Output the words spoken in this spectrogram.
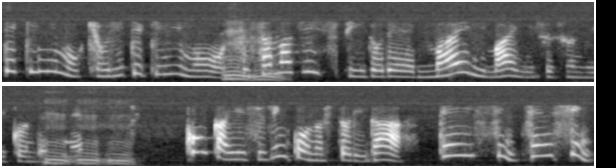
的にも距離的にも凄まじいスピードで前に前に進んでいくんですね。うんうんうん。今回主人公の一人がテイシンチェンシン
